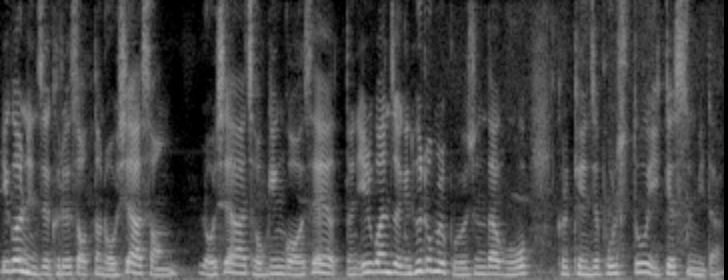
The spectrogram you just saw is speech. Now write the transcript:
이건 이제 그래서 어떤 러시아성, 러시아적인 것의 어떤 일관적인 흐름을 보여준다고 그렇게 이제 볼 수도 있겠습니다.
